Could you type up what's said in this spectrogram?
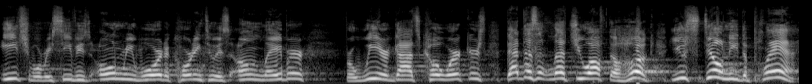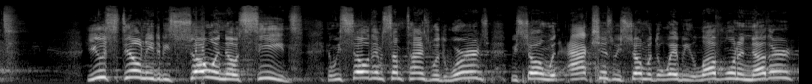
Each will receive his own reward according to his own labor, for we are God's co workers. That doesn't let you off the hook. You still need to plant. You still need to be sowing those seeds. And we sow them sometimes with words, we sow them with actions, we sow them with the way we love one another.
